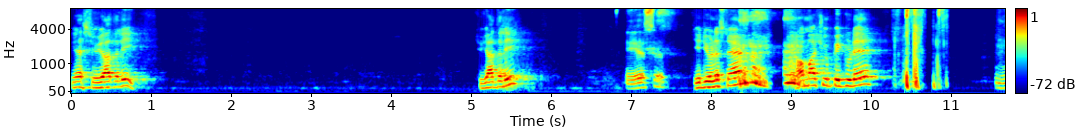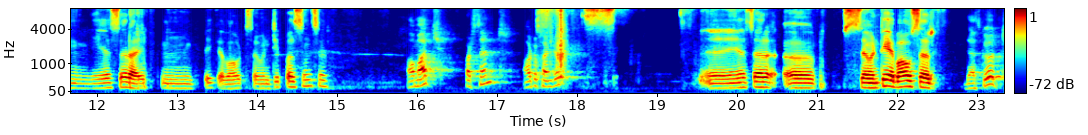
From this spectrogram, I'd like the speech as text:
Yes, Shujat Ali. Shujat Ali, Yes, sir. did you understand how much you pick today? Mm, Yes, sir. I mm, pick about 70%, sir. How much percent out of 100? Uh, yes, sir. Uh, 70 above, sir. That's good.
